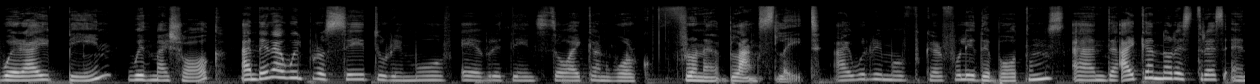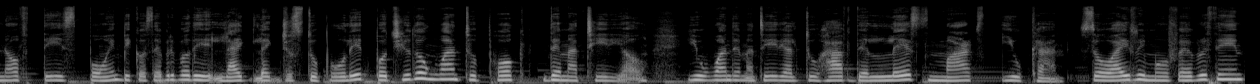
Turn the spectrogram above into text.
where I pin with my chalk and then I will proceed to remove everything so I can work from a blank slate. I will remove carefully the buttons and I cannot stress enough this point because everybody like like just to pull it but you don't want to poke the material. You want the material to have the less marks you can. So I remove everything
